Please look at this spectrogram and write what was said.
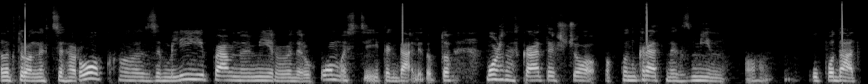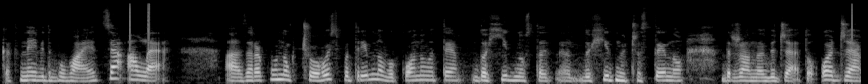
електронних цигарок, е, землі певною мірою, нерухомості і так далі. Тобто можна сказати, що конкретних змін е, у податках не відбувається, але за рахунок чогось потрібно виконувати дохідну е, дохідну частину державного бюджету. Отже,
